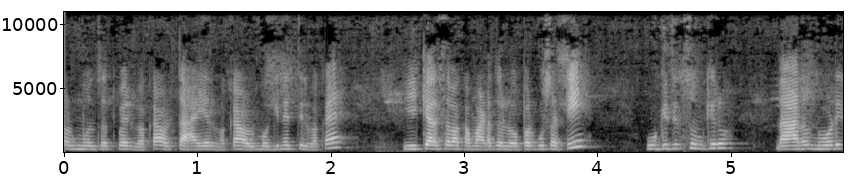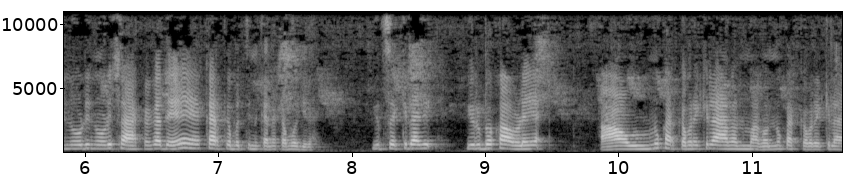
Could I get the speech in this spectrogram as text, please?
ಅವ್ಳು ಮುನ್ಸತ್ವ ಇಲ್ಬೇಕ ಅವ್ಳು ತಾಯಿ ಇಲ್ಬೇಕ ಅವಳು ಮಗಿನೇ ತಿಲ್ಬೇಕ ಈ ಕೆಲಸ ಬೇಕ ಮಾಡೋದು ಲೋಪರ್ಗೂ ಸಟ್ಟಿ ಉಗಿದಿದ್ದು ಸುಮ್ಕಿರು. ನಾನು ನೋಡಿ ನೋಡಿ ನೋಡಿ ಸಾಕಾಗದೆ ಕರ್ಕೊಬತ್ತೀನಿ ಕನಕ ಮಗಿನ. ಇದು ಸಕ್ಕಿರಾಗಿ ಇರ್ಬೇಕು ಅವಳೇ. ಆ ಅವಳನ್ನು ಕರ್ಕೊಬರಕಿಲ್ಲ ನನ್ನ ಮಗನೂ ಕರ್ಕೊಬರಕಿಲ್ಲ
